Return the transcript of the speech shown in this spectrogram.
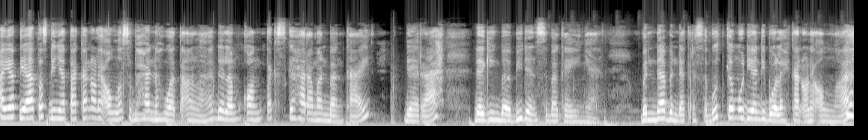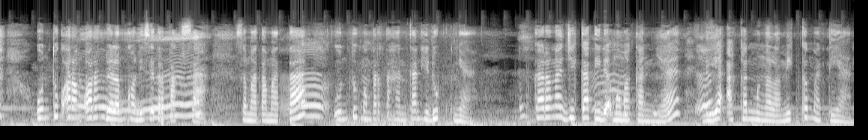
Ayat di atas dinyatakan oleh Allah Subhanahu wa taala dalam konteks keharaman bangkai, darah, daging babi dan sebagainya. Benda-benda tersebut kemudian dibolehkan oleh Allah untuk orang-orang dalam kondisi terpaksa, semata-mata untuk mempertahankan hidupnya. Karena jika tidak memakannya, dia akan mengalami kematian.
